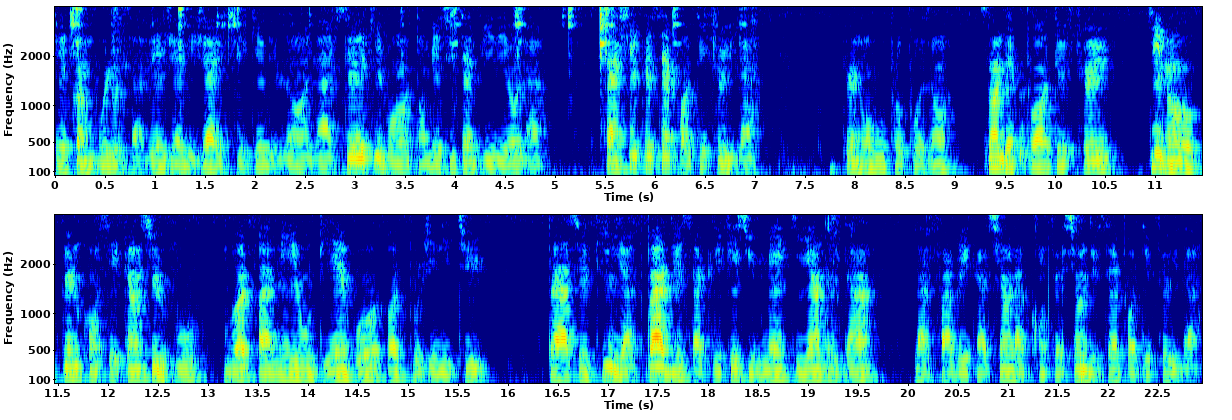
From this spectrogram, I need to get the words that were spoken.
Et comme vous le savez, j'ai déjà expliqué de long là. Ceux qui vont tomber sur cette vidéo-là, sachez que ces portefeuilles-là que nous vous proposons sont des portefeuilles qui n'ont aucune conséquence sur vous, votre famille ou bien votre progéniture parce qu'il n'y a pas de sacrifice humain qui entre dans la fabrication, la confection de ces portefeuilles-là.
